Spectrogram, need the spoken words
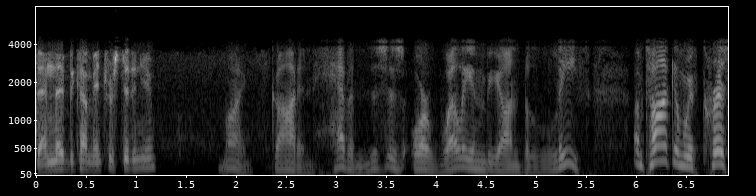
then they become interested in you. My God in heaven, this is Orwellian beyond belief. I'm talking with Chris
